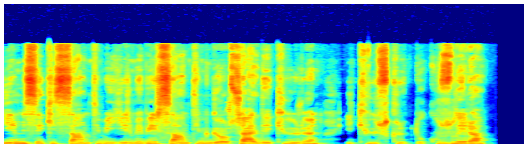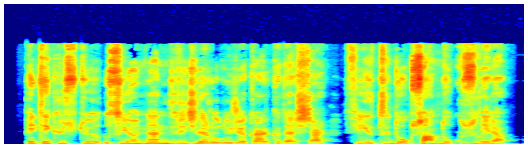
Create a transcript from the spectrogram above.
28 santimi 21 santim görseldeki ürün 249 lira. Petek üstü ısı yönlendiriciler olacak arkadaşlar. Fiyatı 99 lira.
